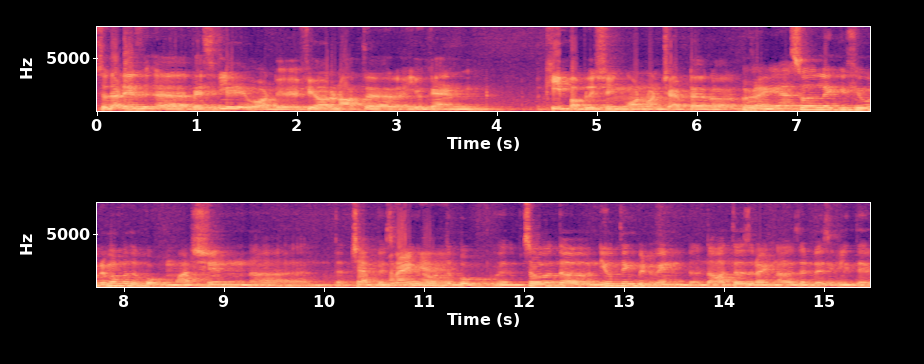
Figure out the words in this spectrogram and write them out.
So that is uh, basically what if you are an author, you can keep publishing one one chapter or Right, yeah. So, like, if you remember the book Martian, uh, the chap basically Right, yeah, wrote yeah. the book. So, the new thing between the authors right now is that basically they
